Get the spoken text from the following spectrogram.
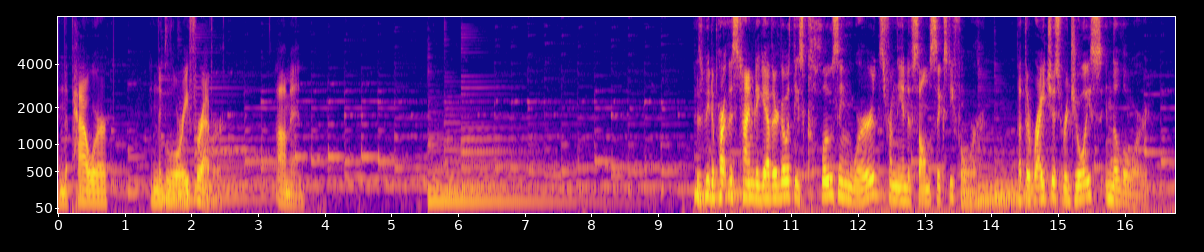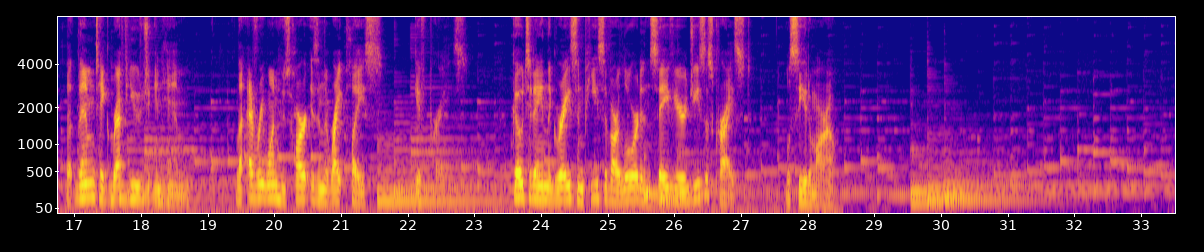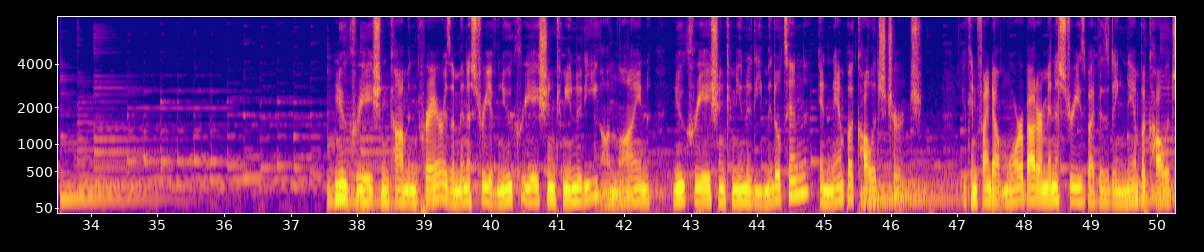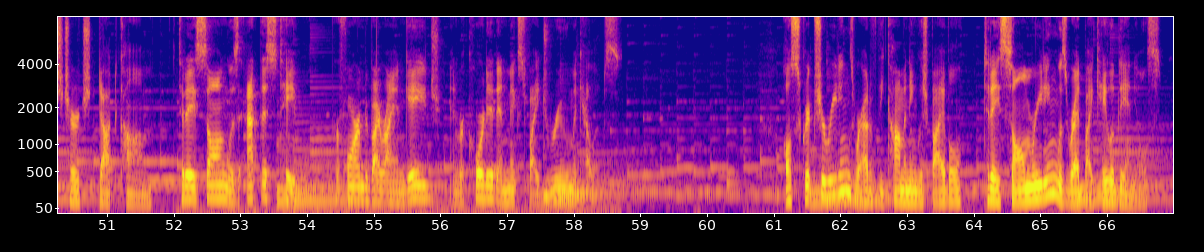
and the power, and the glory forever. Amen. As we depart this time together, go with these closing words from the end of Psalm 64. Let the righteous rejoice in the Lord. Let them take refuge in him. Let everyone whose heart is in the right place give praise. Go today in the grace and peace of our Lord and Savior, Jesus Christ. We'll see you tomorrow. New Creation Common Prayer is a ministry of New Creation Community Online, New Creation Community Middleton, and Nampa College Church. You can find out more about our ministries by visiting nampacollegechurch.com. Today's song was At This Table, performed by Ryan Gage and recorded and mixed by Drew McKellips. All scripture readings were out of the Common English Bible. Today's psalm reading was read by Caleb Daniels.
